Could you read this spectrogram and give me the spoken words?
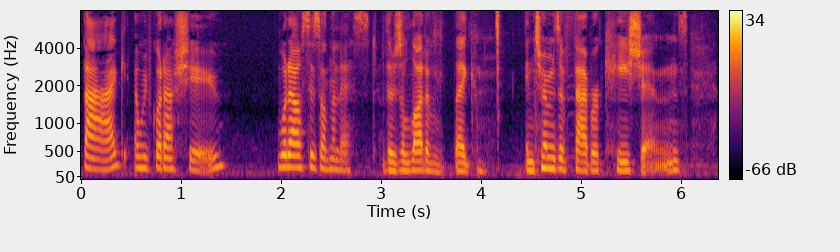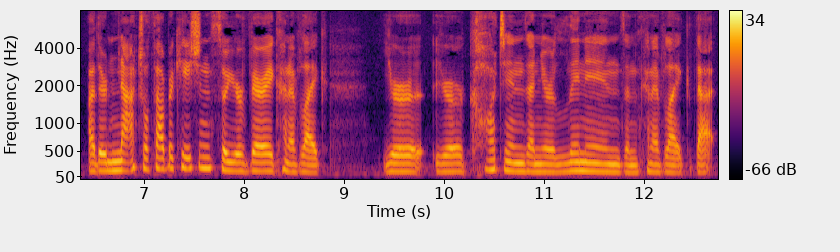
bag and we've got our shoe. What else is on the list? there's a lot of like, in terms of fabrications, are there natural fabrications? So you're very kind of like your your cottons and your linens and kind of like that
